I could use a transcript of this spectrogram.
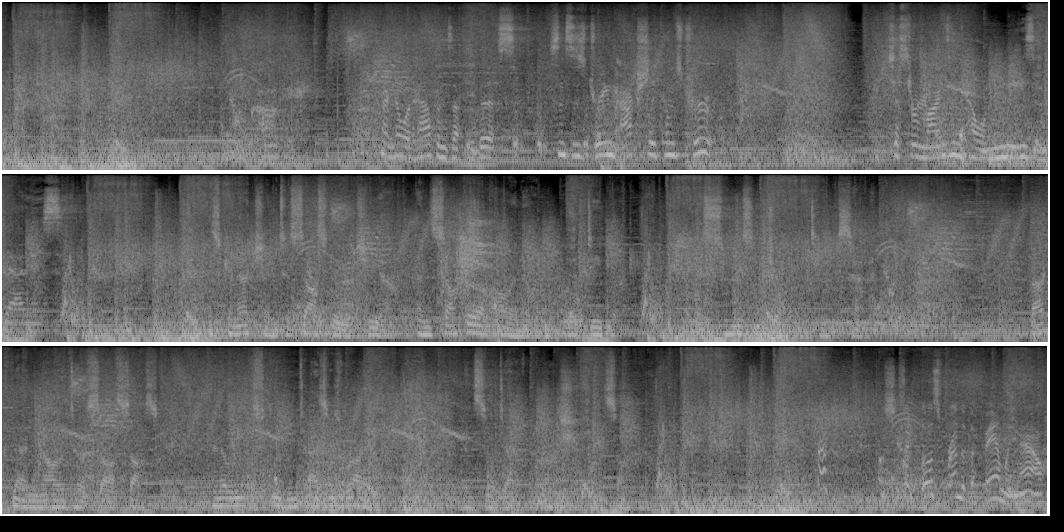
Hokage. I know what happens after this, since his dream actually comes true. It just reminds me how amazing Dad is. His connection to Sasuke Uchiha and Sakura Haruno grew deeper as soon as he joined Team 7. Back then, Naruto saw Sasuke, an elite student, as his rival, and seemed to have a crush on Sakura. Well, she's a close friend of the family now.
